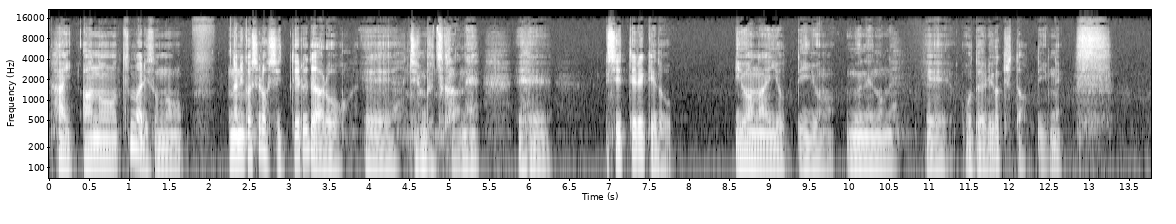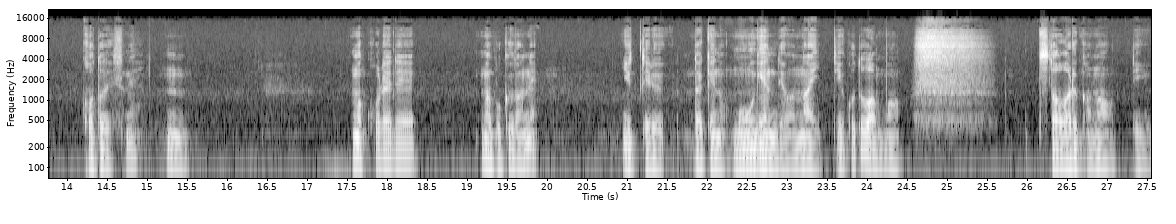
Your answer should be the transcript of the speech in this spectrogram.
はいあのつまりその何かしらを知ってるであろうえー、人物からね、えー、知ってるけど言わないよっていうような胸のね、えー、お便りが来たっていうね。ことですね。うん、まあこれで、まあ、僕がね言ってるだけの妄言ではないっていうことはまあ伝わるかなっていう、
